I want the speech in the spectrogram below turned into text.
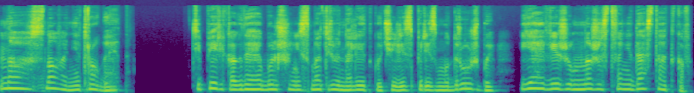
но снова не трогает. Теперь, когда я больше не смотрю на Литку через призму дружбы, я вижу множество недостатков,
